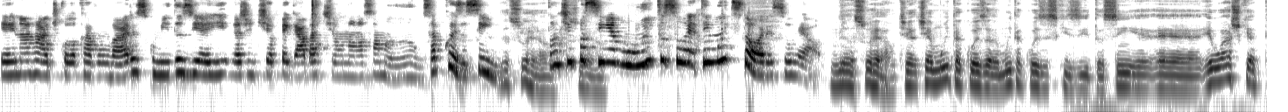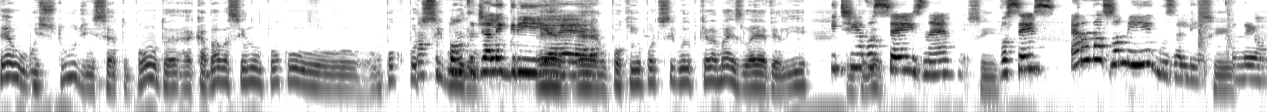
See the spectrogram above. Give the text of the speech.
e aí na rádio colocavam várias comidas, e aí a gente ia pegar, batiam na nossa mão, sabe coisa assim? É surreal. Então, tipo surreal. assim, é muito surreal, tem muita história surreal. É surreal. Tinha, tinha muita coisa muita coisa esquisita, assim. É, eu acho que até o, estúdio, em certo ponto, é, acabava sendo um pouco um pouco Porto Nosso Seguro. ponto de alegria, é, é. um pouquinho Porto Seguro, porque era mais leve ali. E tinha entendeu? vocês, né? Sim. Vocês eram nossos amigos ali, Sim. entendeu?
